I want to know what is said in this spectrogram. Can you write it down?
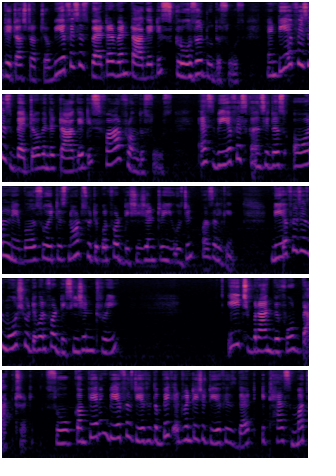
data structure. BFS is better when target is closer to the source and DFS is better when the target is far from the source. As BFS considers all neighbors so it is not suitable for decision tree used in puzzle game. DFS is more suitable for decision tree each branch before backtracking. So comparing BFS DFS the big advantage of DFS is that it has much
